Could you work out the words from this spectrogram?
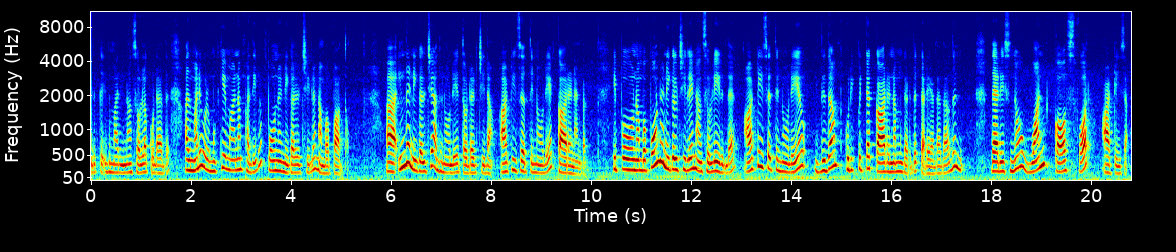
இருக்குது இது மாதிரிலாம் சொல்லக்கூடாது. அது மாதிரி ஒரு முக்கியமான பதிவு போன நிகழ்ச்சியில் நம்ம பார்த்தோம். இந்த நிகழ்ச்சி அதனுடைய தொடர்ச்சி தான் ஆட்டிசத்தினுடைய காரணங்கள். இப்போது நம்ம போன நிகழ்ச்சியிலே நான் சொல்லியிருந்தேன் ஆட்டிசத்தினுடைய இதுதான் குறிப்பிட்ட காரணம்ங்கிறது கிடையாது. அதாவது there is no one cause for autism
